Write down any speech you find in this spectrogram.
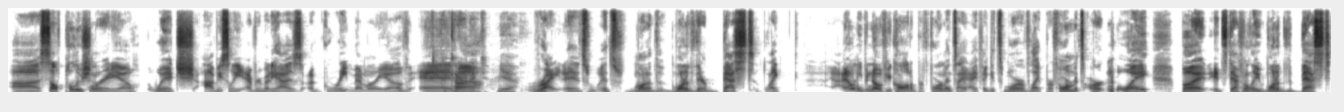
uh, Self Pollution Radio, which obviously everybody has a great memory of, and iconic uh, yeah right, it's it's one of the one of their best like I don't even know if you call it a performance. I, I think it's more of like performance art in a way, but it's definitely one of the best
